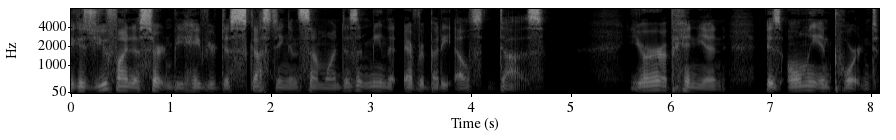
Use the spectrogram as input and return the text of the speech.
Because you find a certain behavior disgusting in someone doesn't mean that everybody else does. Your opinion is only important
